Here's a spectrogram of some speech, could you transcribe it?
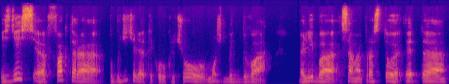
И здесь э, фактора побудителя такого ключевого может быть два. Либо самое простое – это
